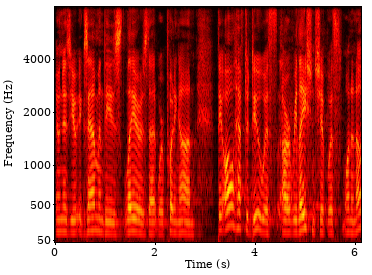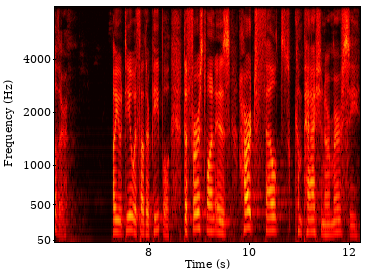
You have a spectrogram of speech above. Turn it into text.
And as you examine these layers that we're putting on, they all have to do with our relationship with one another, how you deal with other people. The first one is heartfelt compassion or mercy.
